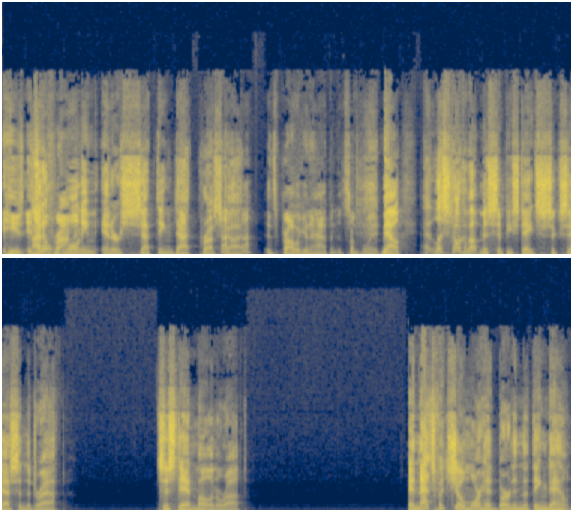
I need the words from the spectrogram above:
he's it's I don't prime- want him intercepting Dak Prescott. it's probably going to happen at some point. now, let's talk about Mississippi State's success in the draft since Dan Mullen arrived. And that's with Joe Moorhead burning the thing down.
